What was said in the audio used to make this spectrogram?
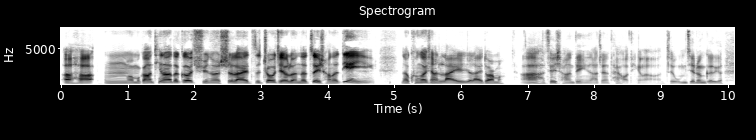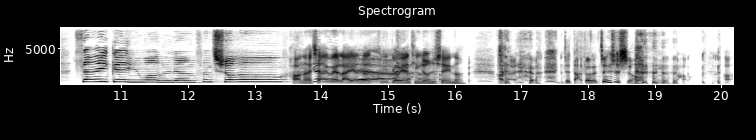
啊哈，嗯，我们刚刚听到的歌曲呢是来自周杰伦的《最长的电影》，那坤哥想来来一段吗？啊，最长的电影啊，真的太好听了！这我们杰伦哥这个，再给我两分钟。好，那下一位来言的留言听众是谁呢？好来，你这打断的真是时候。好好，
